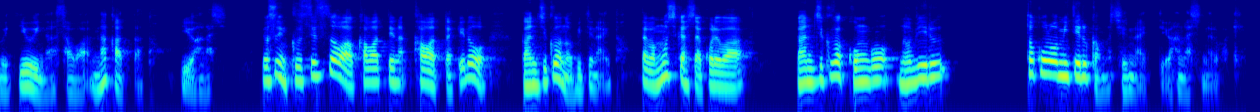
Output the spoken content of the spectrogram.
べて優位な差はなかったという話。要するに屈折度は変わってな変わったけど眼軸は伸びてないと。だからもしかしたらこれは眼軸が今後伸びるところを見てるかもしれないっていう話になるわけ。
